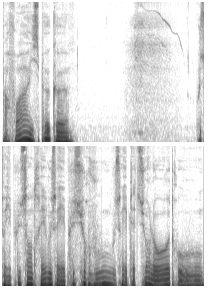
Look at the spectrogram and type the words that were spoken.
parfois il se peut que vous soyez plus centré, vous soyez plus sur vous, vous soyez peut-être sur l'autre ou,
